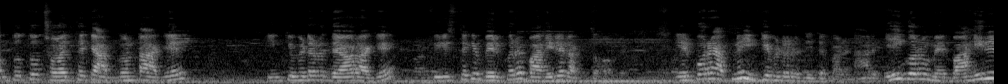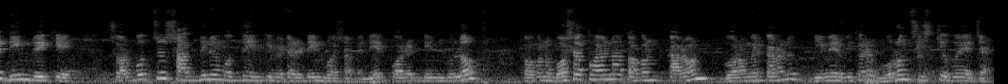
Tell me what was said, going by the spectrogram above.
অন্তত ছয় থেকে আট ঘণ্টা আগে ইনকিউবেটরে দেওয়ার আগে ফ্রিজ থেকে বের করে বাহিরে রাখতে হবে। এরপরে আপনি ইনকিউবেটরে দিতে পারেন। আর এই গরমে বাহিরে ডিম রেখে সর্বোচ্চ সাত দিনের মধ্যে ইনকিউবেটরে ডিম বসাবেন। এর পরের ডিমগুলো কখনো বসাতে হয় না, তখন কারণ গরমের কারণে ডিমের ভিতরে বোরন সৃষ্টি হয়ে যায়।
